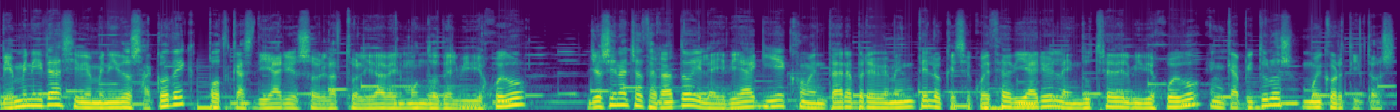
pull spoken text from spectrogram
Bienvenidas y bienvenidos a Codec, podcast diario sobre la actualidad del mundo del videojuego. Yo soy Nacho Cerrato y la idea aquí es comentar brevemente lo que se cuece a diario en la industria del videojuego en capítulos muy cortitos.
